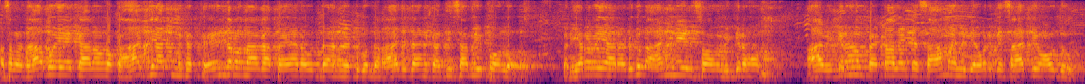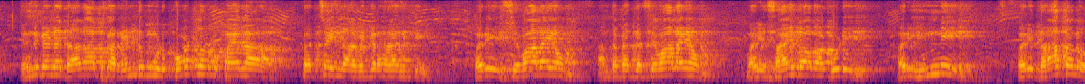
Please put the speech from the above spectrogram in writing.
అసలు రాబోయే కాలంలో ఒక ఆధ్యాత్మిక కేంద్రంలాగా తయారవుద్దా అన్నట్టుకుంది రాజధానికి అతి సమీపంలో మరి ఇరవై ఆరు అడుగుల ఆంజనేయ స్వామి విగ్రహం. ఆ విగ్రహం పెట్టాలంటే సామాన్యులు ఎవరికి సాధ్యం అవదు. ఎందుకంటే దాదాపుగా రెండు మూడు కోట్ల రూపాయల ఖర్చు అయింది ఆ విగ్రహానికి. మరి శివాలయం అంత పెద్ద శివాలయం మరి సాయిబాబా గుడి మరి ఇన్ని మరి దాతలు.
